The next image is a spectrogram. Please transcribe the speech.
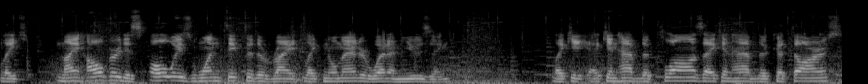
Like, my halberd is always one tick to the right, like, no matter what I'm using. Like I can have the claws, I can have the katars.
